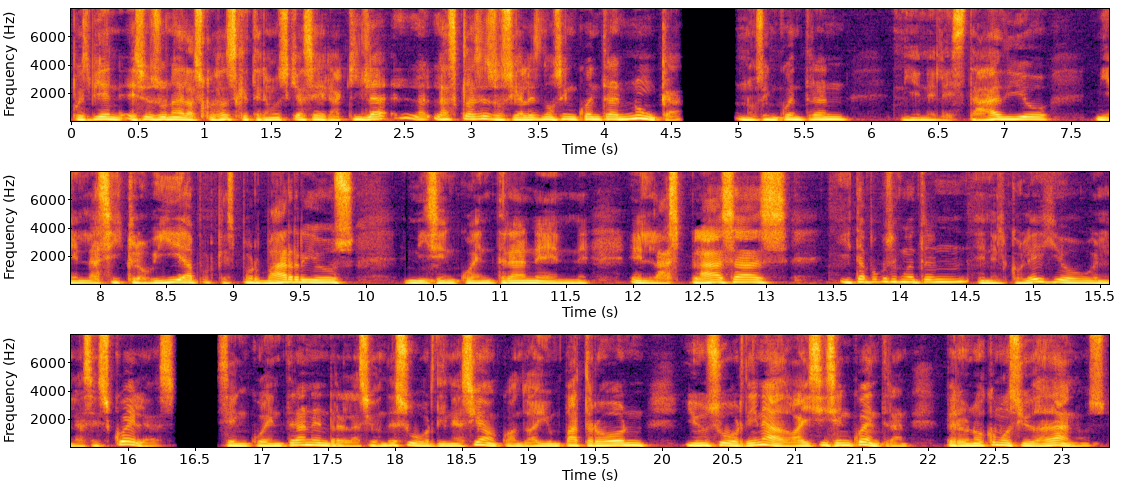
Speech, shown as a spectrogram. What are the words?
Pues bien, eso es una de las cosas que tenemos que hacer. Aquí las clases sociales no se encuentran nunca. No se encuentran ni en el estadio, ni en la ciclovía, porque es por barrios, ni se encuentran en, en las plazas, y tampoco se encuentran en el colegio o en las escuelas se encuentran en relación de subordinación, cuando hay un patrón y un subordinado, ahí sí se encuentran, pero no como ciudadanos.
